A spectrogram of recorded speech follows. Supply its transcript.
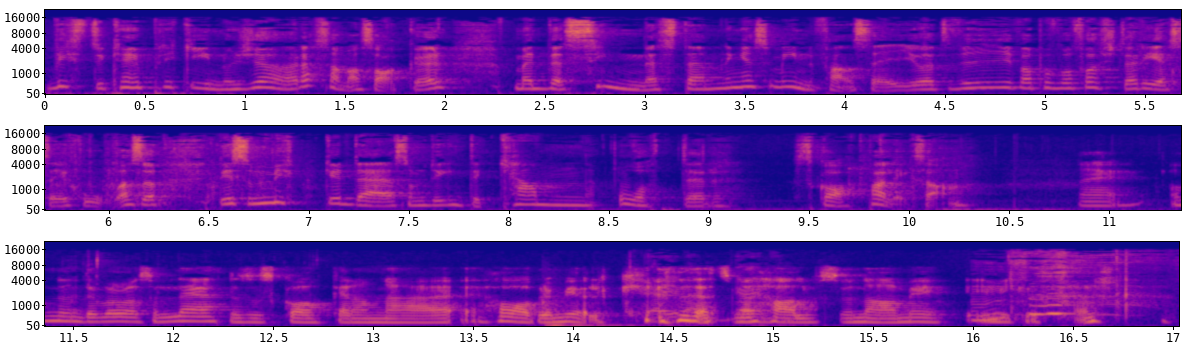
visst, du kan ju pricka in och göra samma saker, men den sinnesstämningen som infann sig och att vi var på vår första resa ihop. Alltså, det är så mycket där som du inte kan återskapa liksom. Nej, om du undrar vad det var som lät nu så skakar han havremjölk. Det lät som en halv tsunami i mm. mikrofonen.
